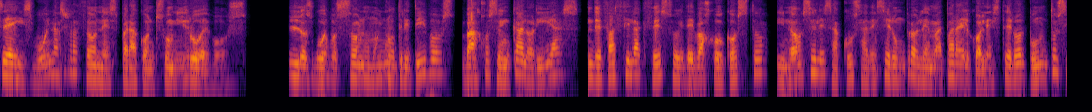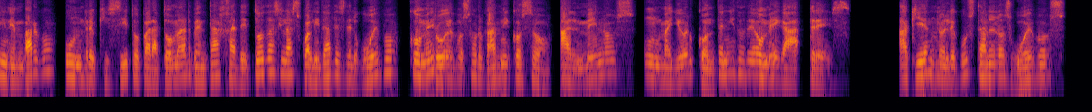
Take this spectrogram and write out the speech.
6 buenas razones para consumir huevos. Los huevos son muy nutritivos, bajos en calorías, de fácil acceso y de bajo costo, y no se les acusa de ser un problema para el colesterol. Sin embargo, un requisito para tomar ventaja de todas las cualidades del huevo, comer huevos orgánicos o, al menos, un mayor contenido de omega 3. ¿A quién no le gustan los huevos?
